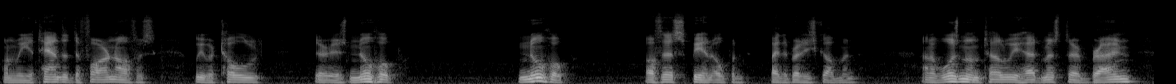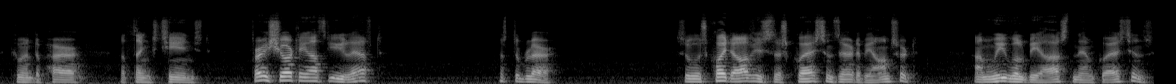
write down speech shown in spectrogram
when we attended the Foreign Office, we were told there is no hope, no hope of this being opened by the British government. And it wasn't until we had Mr. Brown come into power that things changed. Very shortly after you left, Mr. Blair. So it's quite obvious there's questions there to be answered. And we will be asking them questions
